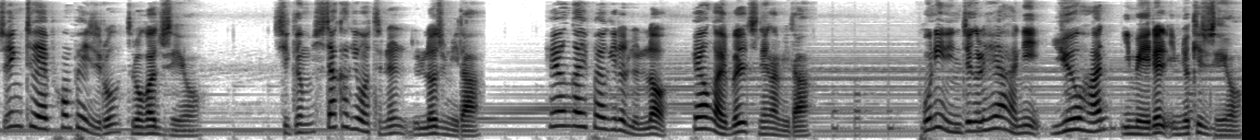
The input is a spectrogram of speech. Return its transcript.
스윙투 앱 홈페이지로 들어가주세요. 지금 시작하기 버튼을 눌러줍니다. 회원가입 하기를 눌러 회원가입을 진행합니다. 본인 인증을 해야 하니 유효한 이메일을 입력해주세요.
